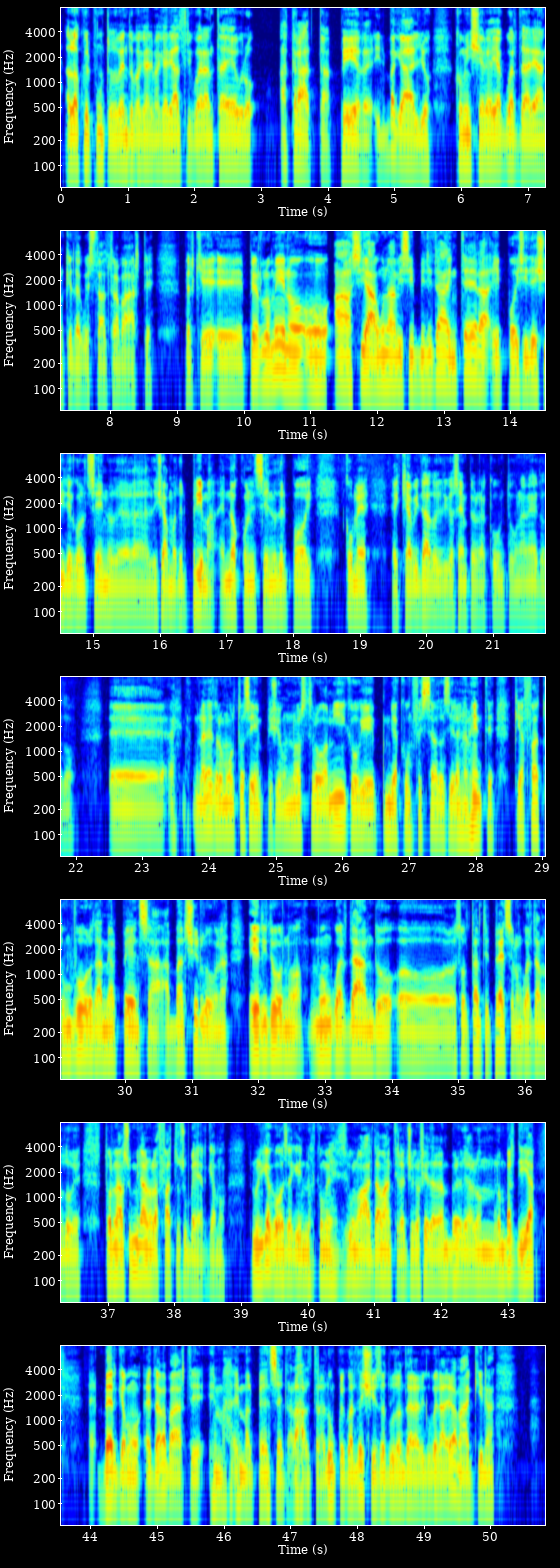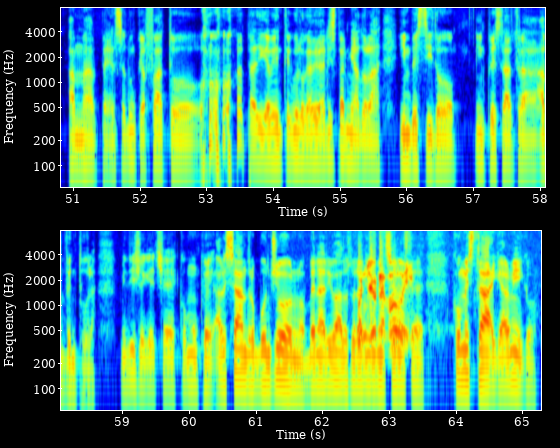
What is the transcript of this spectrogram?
allora a quel punto dovendo pagare magari altri 40 euro a tratta per il bagaglio comincerei a guardare anche da quest'altra parte. Perché eh, perlomeno oh, ha, si ha una visibilità intera e poi si decide col senno del, diciamo, del prima e non con il senno del poi come è capitato, io dico sempre racconto un aneddoto eh, un aneddoto molto semplice, un nostro amico che mi ha confessato serenamente che ha fatto un volo da Malpensa a Barcellona e il ritorno non guardando oh, soltanto il prezzo, non guardando dove tornava su Milano, l'ha fatto su Bergamo. L'unica cosa che come uno ha davanti la geografia della, della Lombardia, eh, Bergamo è da una parte e Malpensa è dall'altra, dunque quando è sceso ha dovuto andare a recuperare la macchina a Malpensa, dunque ha fatto praticamente quello che aveva risparmiato l'ha investito in quest'altra avventura. Mi dice che c'è comunque Alessandro, buongiorno, ben arrivato sulla Dimensione Come stai, caro amico?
